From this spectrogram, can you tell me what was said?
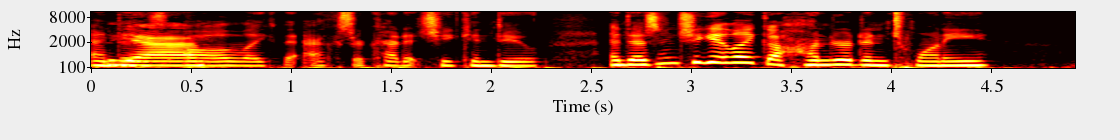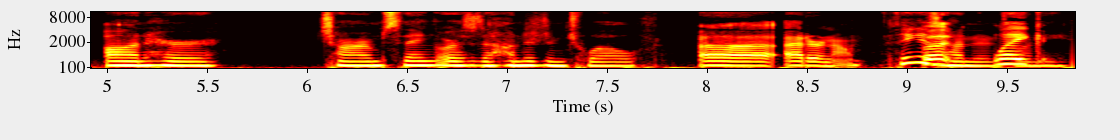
and does Yeah. all like the extra credit she can do. And doesn't she get like 120 on her charms thing, or is it 112? uh, I don't know. I think it's But, 120. like,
